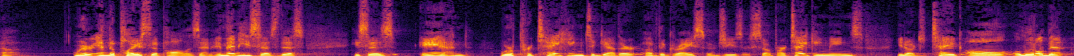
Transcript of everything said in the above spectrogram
um, we're in the place that Paul is in. And then he says this. He says, and we're partaking together of the grace of Jesus. So partaking means, you know, to take all a little bit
